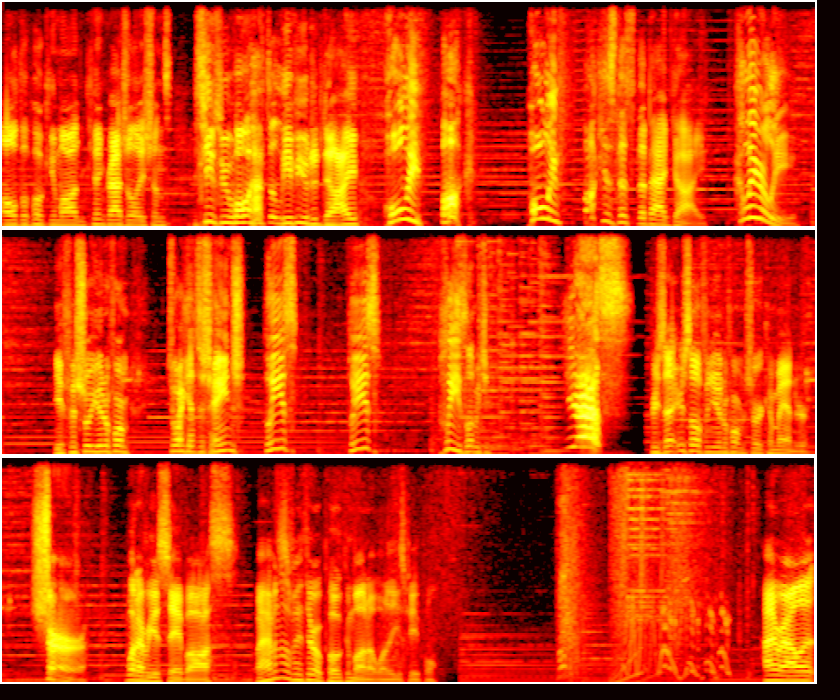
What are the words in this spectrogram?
all the Pokemon. Congratulations. It seems we won't have to leave you to die. Holy fuck! Holy fuck is this the bad guy? Clearly! The official uniform. Do I get to change? Please? Please? Please let me change. Yes! Present yourself in uniform to your commander. Sure. Whatever you say, boss. What happens if I throw a Pokemon at one of these people? Hi, Rowlet.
